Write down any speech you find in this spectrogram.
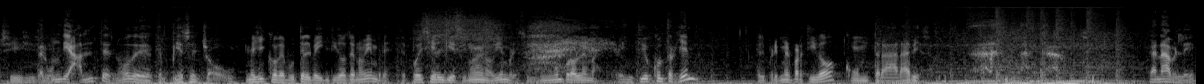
Sí, sí, Pero sí. un día antes, ¿no? De que empiece el show. México debuta el 22 de noviembre. Te puedes ir el 19 de noviembre sin ningún problema. ¿22 contra quién? El primer partido contra Arabia Saudita. Ganable.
